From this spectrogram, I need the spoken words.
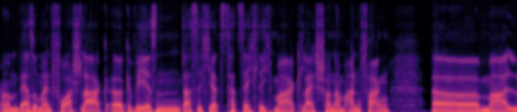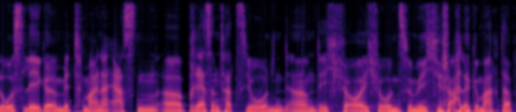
ähm, wäre so mein Vorschlag äh, gewesen, dass ich jetzt tatsächlich mal gleich schon am Anfang äh, mal loslege mit meiner ersten äh, Präsentation, äh, die ich für euch, für uns, für mich, für alle gemacht habe.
